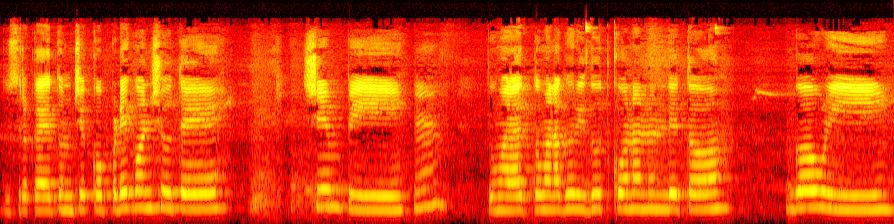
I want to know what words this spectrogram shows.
दुसरं काय तुमचे कपडे कोण शिवते? शिंपी तुम्हाला तुम्हाला घरी दूध कोण आणून देतं? गवळी.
